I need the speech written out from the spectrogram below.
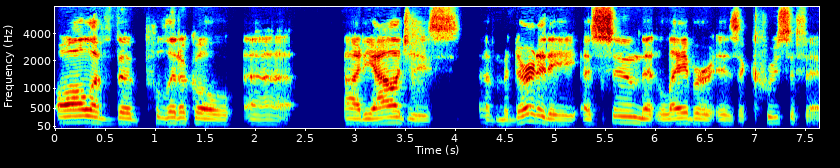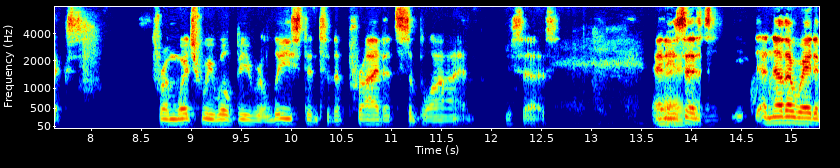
all of the political uh, ideologies of modernity assume that labor is a crucifix from which we will be released into the private sublime. He says. And right. he says another way to,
